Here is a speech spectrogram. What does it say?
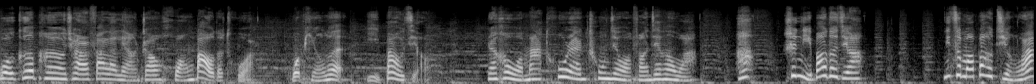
我哥朋友圈发了两张黄暴的图，我评论已报警。然后我妈突然冲进我房间问我：“啊，是你报的警？你怎么报警了？”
